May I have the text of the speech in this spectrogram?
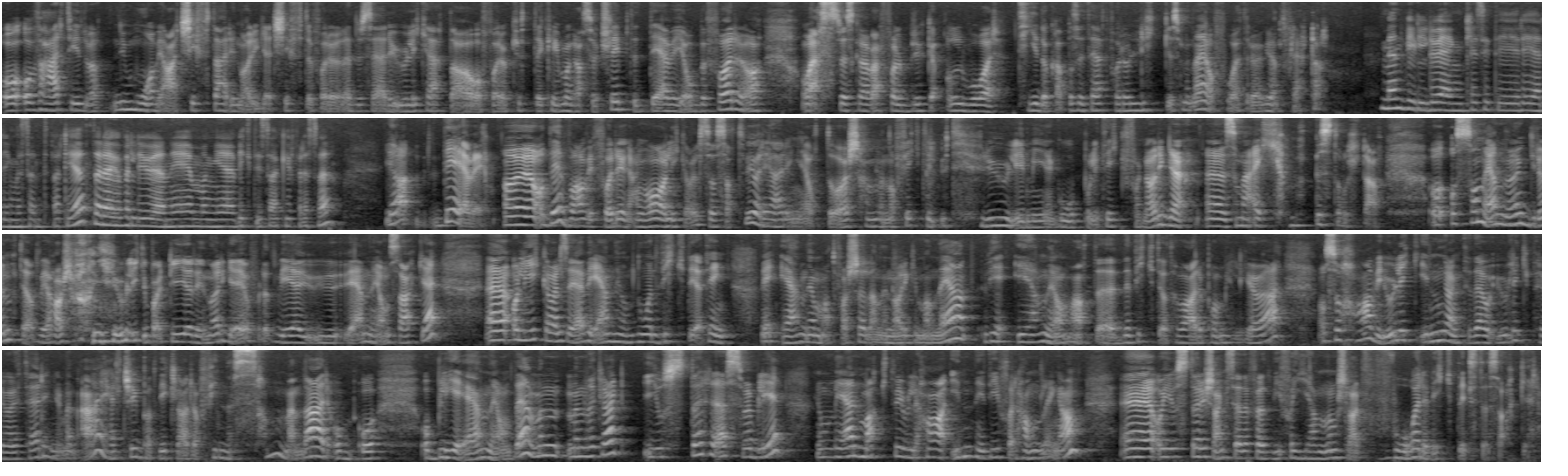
og, være tydelige på at nå må vi ha et skifte her i Norge. Et skifte for å redusere ulikheter og for å kutte klimagassutslipp. Det er det vi jobber for. Og, og SV skal i hvert fall bruke all vår tid og kapasitet for å lykkes med det og få et rød-grønt flertall. Men vil du egentlig sitte i regjering med Senterpartiet? Dere er jo veldig uenige i mange viktige saker for SV. Ja, det er vi. Og det var vi forrige gang òg. Likevel så satt vi jo regjering i åtte år sammen og fikk til utrolig mye god politikk for Norge, eh, som jeg er kjempestolt av. Og, og sånn er det. Grunnen til at vi har så mange ulike partier i Norge, er jo fordi vi er uenige om saker. Eh, og likevel så er vi enige om noen viktige ting. Vi er enige om at forskjellene i Norge må ned. Vi er enige om at eh, det er viktig å ta vare på miljøet. Og så har vi ulik inngang til det og ulike prioriteringer, men jeg er helt trygg på at vi klarer å finne sammen der og, og, og bli enige om det. Men, men, det er klart, jo større SV blir, jo mer makt vi vil ha inn i de forhandlingene, eh, og jo større sjanse er det for at vi får gjennomslag for våre viktigste saker.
